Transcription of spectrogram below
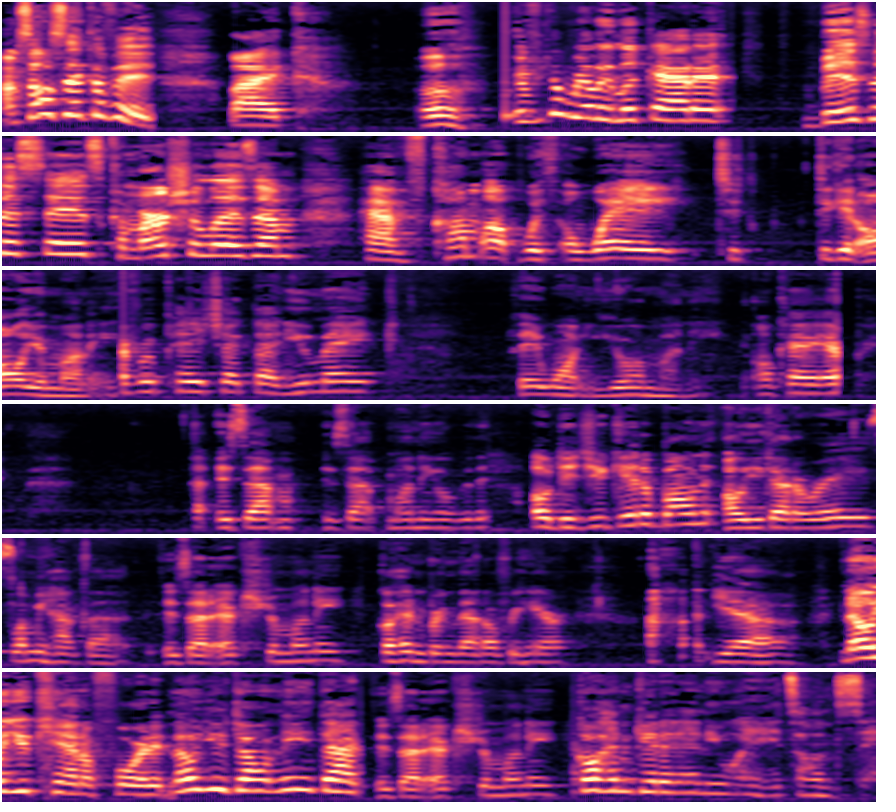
I'm so sick of it. Like, ugh. if you really look at it, businesses, commercialism have come up with a way to to get all your money. Every paycheck that you make, they want your money. Okay? Is that is that money over there? Oh, did you get a bonus? Oh, you got a raise? Let me have that. Is that extra money? Go ahead and bring that over here. yeah. No, you can't afford it. No, you don't need that. Is that extra money? Go ahead and get it anyway. It's on sale.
